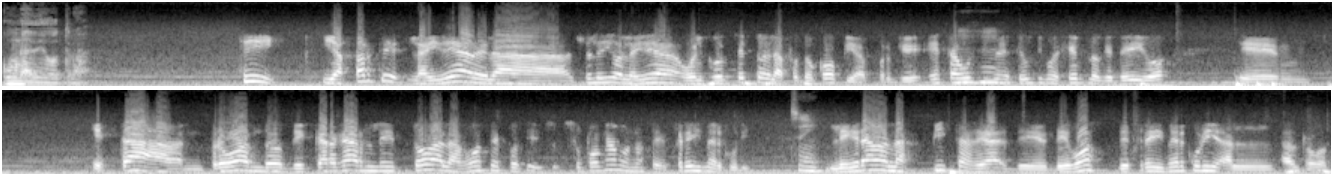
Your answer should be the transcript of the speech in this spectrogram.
una de otra. Sí, y aparte la idea de la, yo le digo la idea o el concepto de la fotocopia, porque esta última, este último ejemplo que te digo, eh, están probando de cargarle todas las voces posibles. Supongamos, no sé, Freddie Mercury. Le graban las pistas de, de, voz de Freddie Mercury al, al, robot.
